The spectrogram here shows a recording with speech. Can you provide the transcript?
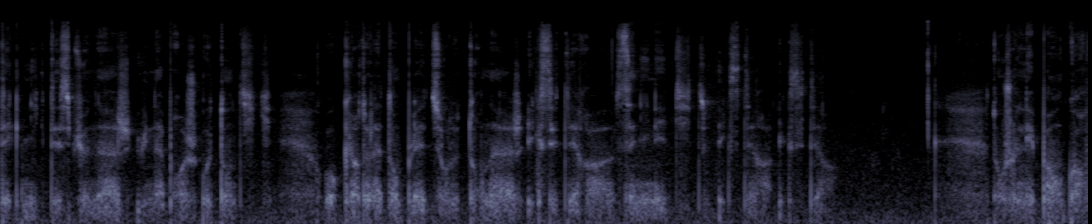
technique d'espionnage, une approche authentique, au cœur de la template sur le tournage, etc. Scène inédite, etc. etc. Donc je ne l'ai pas encore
